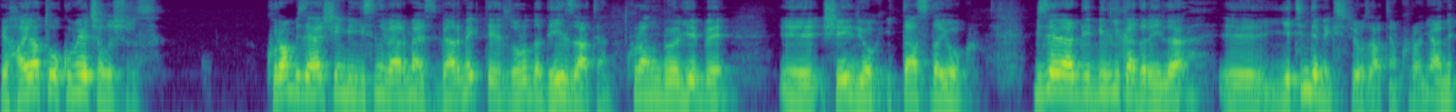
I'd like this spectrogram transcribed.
e, hayatı okumaya çalışırız. Kur'an bize her şeyin bilgisini vermez. Vermek de zorunda değil zaten. Kur'an'ın bölge bir e, şeyi de yok, iddiası da yok. Bize verdiği bilgi kadarıyla e, yetin demek istiyor zaten Kur'an. Yani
